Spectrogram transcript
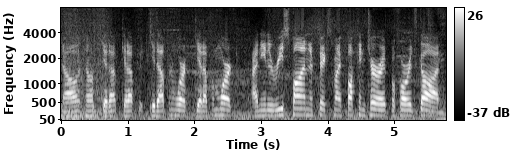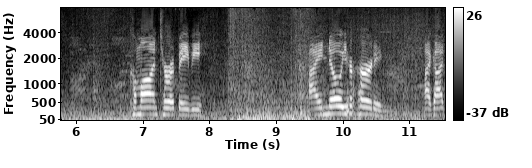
No, no, get up, get up, get up and work, get up and work. I need to respawn and fix my fucking turret before it's gone. Come on, turret baby. I know you're hurting. I got.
